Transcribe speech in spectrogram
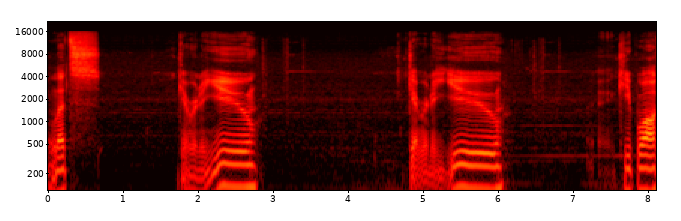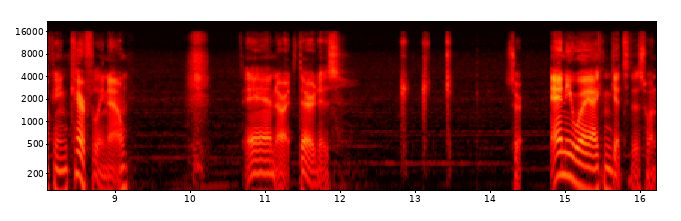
Let's get rid of you. Get rid of you. Keep walking carefully now. And, alright, there it is. There any way I can get to this one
